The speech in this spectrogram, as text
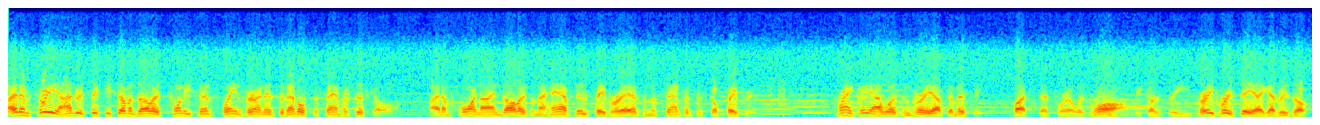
Item three, $167.20 plane fare and incidentals to San Francisco. Item four, $9 and a half newspaper ads in the San Francisco papers. Frankly, I wasn't very optimistic, but that's where I was wrong because the very first day I got results.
